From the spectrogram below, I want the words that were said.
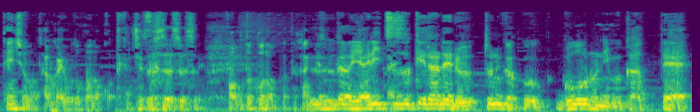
テンションの高い男の子って感じです。そうそうそう。あ男の子って感じです。だからやり続けられる、とにかくゴールに向かって、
